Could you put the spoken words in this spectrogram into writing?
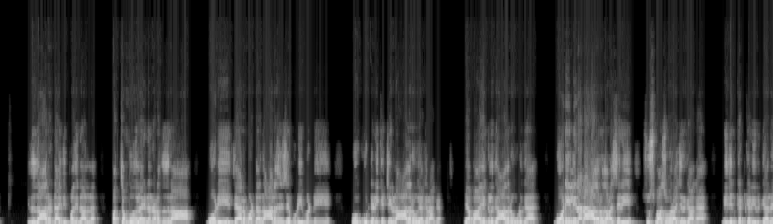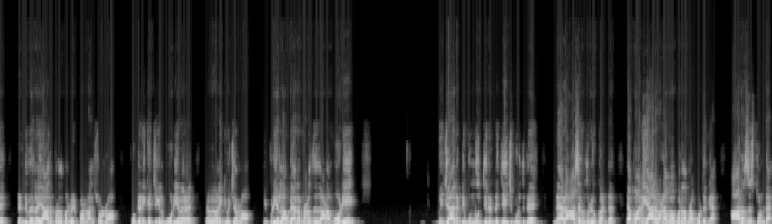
இதுதான் ரெண்டாயிரத்தி பதினாலில். பத்தொம்போதில் என்ன நடந்ததுன்னா மோடி சேர மாட்டார் ஆர்எஸ்எஸ்ஸே முடிவு பண்ணி கூ- கூட்டணி கட்சிகளில் ஆதரவு கேட்குறாங்க ஏப்பா எங்களுக்கு ஆதரவு கொடுங்க. மோடி இல்லைன்னா நான் ஆதரவு தரேன். சரி சுஷ்மா சுவராஜ் இருக்காங்க. நிதின் கட்கரி இருக்காரு. ரெண்டு பேரில் யார் பிரதமர் வேட்பாளர் நாங்கள் சொல்கிறோம் கூட்டணி கட்சிகள் மோடியை வேற விலக்கி வச்சிடுறோம். இப்படியெல்லாம் பேரம் நடந்தது. ஆனால் மோடி மெஜாரிட்டி முந்நூற்றி ரெண்டு ஜெயிச்சு கொடுத்துட்டு நேராக ஆசிரமத்தில் உட்காந்துட்டார் ஏப்பா நீ யாரை வேணால் பிரதமராக போட்டுங்க. ஆர்எஸ்எஸ் தொண்டை.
